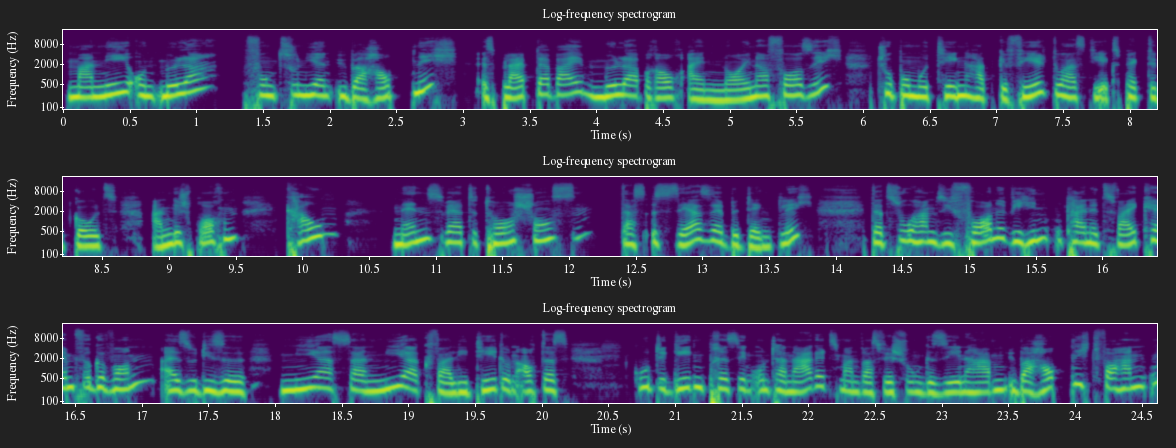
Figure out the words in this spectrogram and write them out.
Manet und Müller funktionieren überhaupt nicht. Es bleibt dabei, Müller braucht einen Neuner vor sich. Choupo-Moting hat gefehlt. Du hast die Expected Goals angesprochen. Kaum nennenswerte Torchancen. Das ist sehr, sehr bedenklich. Dazu haben sie vorne wie hinten keine Zweikämpfe gewonnen. Also diese Mia San Mia Qualität und auch das gute Gegenpressing unter Nagelsmann, was wir schon gesehen haben, überhaupt nicht vorhanden.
